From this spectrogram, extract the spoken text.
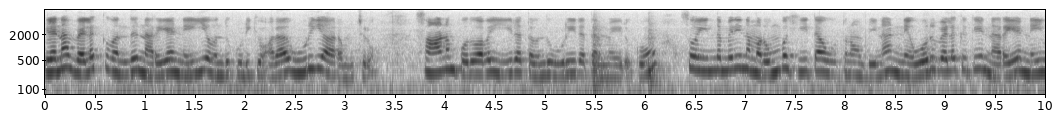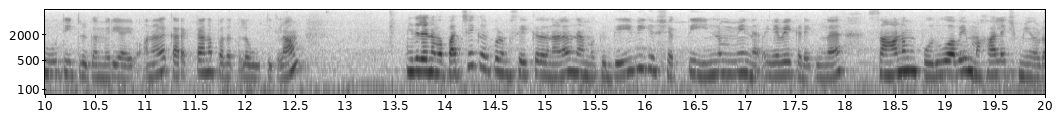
இல்லைன்னா விளக்கு வந்து நிறைய நெய்யை வந்து குடிக்கும். அதாவது உரிய ஆரம்பிச்சிடும் சாணம் பொதுவாகவே ஈரத்தை வந்து உரியிற தன்மை இருக்கும். ஸோ இந்த மாரி நம்ம ரொம்ப ஹீட்டாக ஊற்றினோம் அப்படின்னா நெ- ஒரு விளக்குக்கே நிறைய நெய் ஊற்றிட்டு இருக்க மாரி ஆயிரும். அதனால் கரெக்டான பதத்தில் ஊற்றிக்கலாம் இதில் நம்ம பச்சை கற்பூரம் சேர்க்கறதுனால நமக்கு தெய்வீக சக்தி இன்னுமே நிறையவே கிடைக்குங்க. சாணம் பொதுவாகவே மகாலட்சுமியோட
